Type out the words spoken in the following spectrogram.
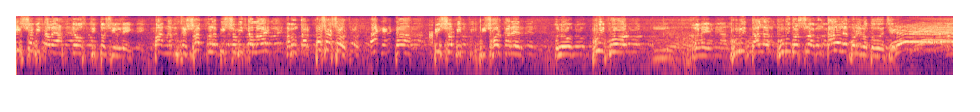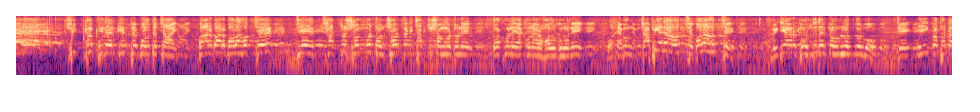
বিশ্ববিদ্যালয় আজকে অস্তিত্বশীল নেই। বাংলাদেশের সবগুলো বিশ্ববিদ্যালয় এবং তার প্রশাসন এক একটা বিশ্ববিদ্যালয় সরকারের হলো ফোর মানে ভূমি দালাল ভূমিদস্যু এবং দালালে পরিণত হয়েছে। শিক্ষার্থীদের ক্ষেত্রে বলতে চাই, বারবার বলা হচ্ছে যে ছাত্র সংগঠন, সরকারি ছাত্র সংগঠনের দখলে এখন আর হলগুলো নেই। এবং চাপিয়ে দেওয়া হচ্ছে, বলা হচ্ছে, মিডিয়ার বন্ধুদেরকে অনুরোধ করব যে এই কথাটা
